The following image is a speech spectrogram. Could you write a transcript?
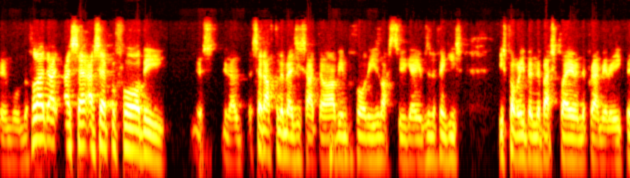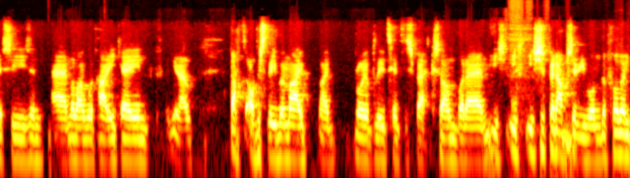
been wonderful. I, I, I, said I said before the you know I said after the Merseyside derby and before these last two games, and I think he's he's probably been the best player in the Premier League this season, um, along with Harry Kane. You know, that's obviously with my my royal blue tinted specs on, but um, he's, he's just been absolutely wonderful. And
